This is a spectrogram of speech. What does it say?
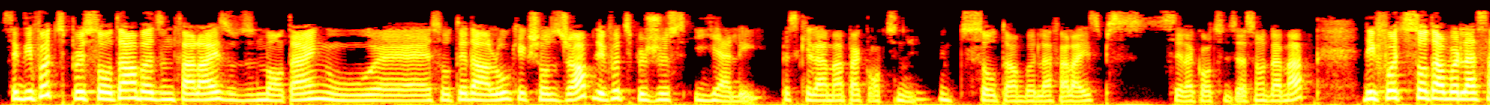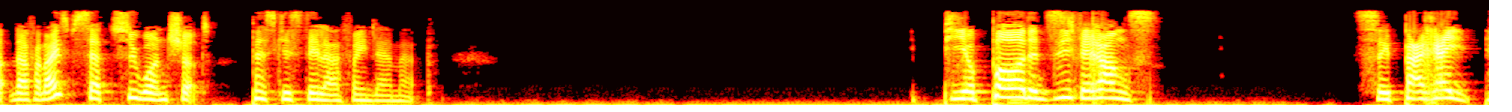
c'est que des fois, tu peux sauter en bas d'une falaise ou d'une montagne ou euh, sauter dans l'eau, quelque chose du genre. Puis des fois, tu peux juste y aller parce que la map, elle continue. Tu sautes en bas de la falaise, puis c'est la continuation de la map. Des fois, tu sautes en bas de la, de la falaise, puis ça te tue one shot parce que c'était la fin de la map. Puis y a pas de différence. C'est pareil.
